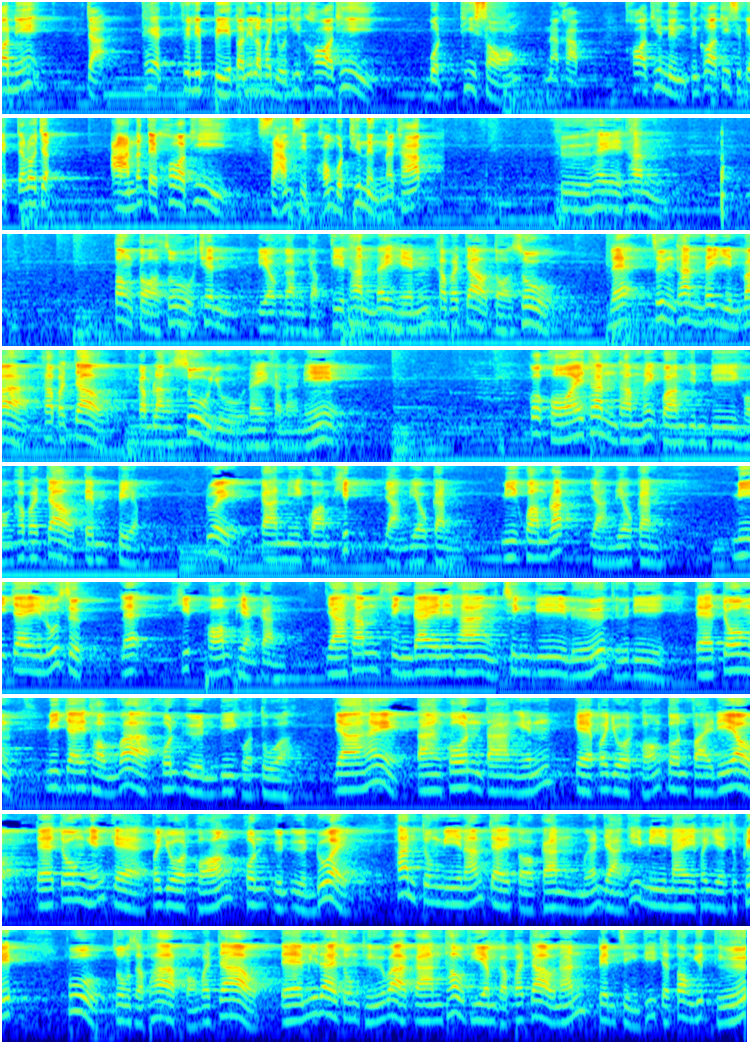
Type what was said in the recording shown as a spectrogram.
ตอนนี้จะเทศฟิลิปปี ตอนนี้เรามาอยู่ที่ข้อที่บทที่สองนะครับข้อที่ 1 ถึงข้อที่ 11 แต่เราจะอ่านตั้งแต่ข้อที่ 30 ของบทที่1นะครับ คือให้ท่านต้องต่อสู้เช่น เดียวกันกับที่ท่านได้เห็นข้าพเจ้าต่อสู้ และซึ่งท่านได้ยินว่าข้าพเจ้ากำลังสู้อยู่ในขณะนี้ ก็ขอให้ท่านทำให้ความยินดีของข้าพเจ้าเต็มเปี่ยมด้วยการมีความคิดอย่างเดียวกัน มีความรักอย่างเดียวกัน มีใจรู้สึกและคิดพร้อมเพียงกัน อย่าทำสิ่งใดในทางชิงดีหรือถือดี แต่จง มีใจถ่อมว่าคนอื่นดีกว่าตัว อย่าให้ต่างคนต่างเห็นแก่ประโยชน์ของตนฝ่ายเดียว แต่จงเห็นแก่ประโยชน์ของคนอื่นๆด้วย ท่านจงมีน้ำใจต่อกันเหมือนอย่างที่มีในพระเยซูคริสต์ผู้ทรงสภาพของพระเจ้า แต่ไม่ได้ทรงถือว่าการเท่าเทียมกับพระเจ้านั้นเป็นสิ่งที่จะต้องยึดถือ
